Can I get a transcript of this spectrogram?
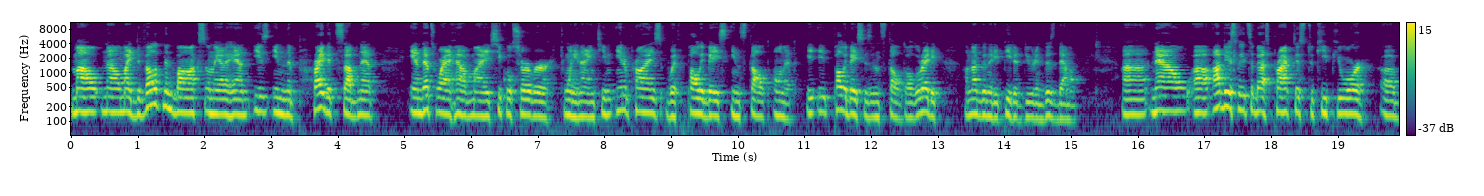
Now, now my development box, on the other hand, is in the private subnet, and that's why I have my SQL Server 2019 Enterprise with Polybase installed on it. it, it Polybase is installed already. I'm not going to repeat it during this demo. Uh, now, uh, obviously, it's a best practice to keep your uh,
